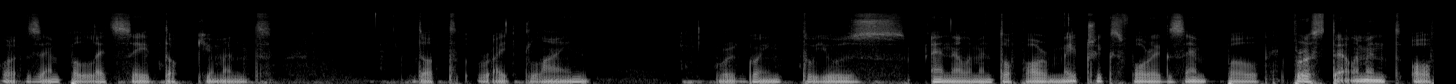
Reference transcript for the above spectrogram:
For example let's say document dot write line. We're going to use an element of our matrix for example first element of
